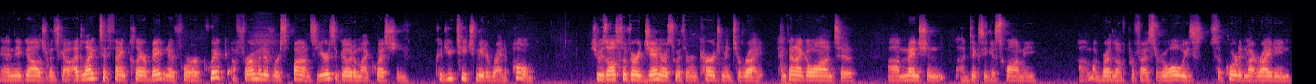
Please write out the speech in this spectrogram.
And the acknowledgments go I'd like to thank Claire Bateman for her quick affirmative response years ago to my question Could you teach me to write a poem? She was also very generous with her encouragement to write. And then I go on to uh, mention uh, Dixie Goswami, um, a Bread Loaf professor who always supported my writing.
